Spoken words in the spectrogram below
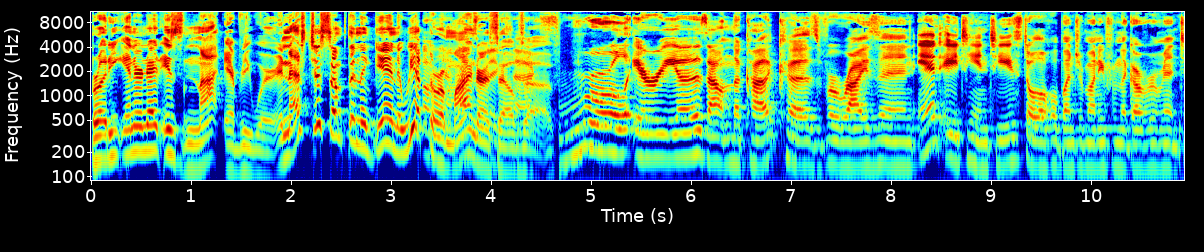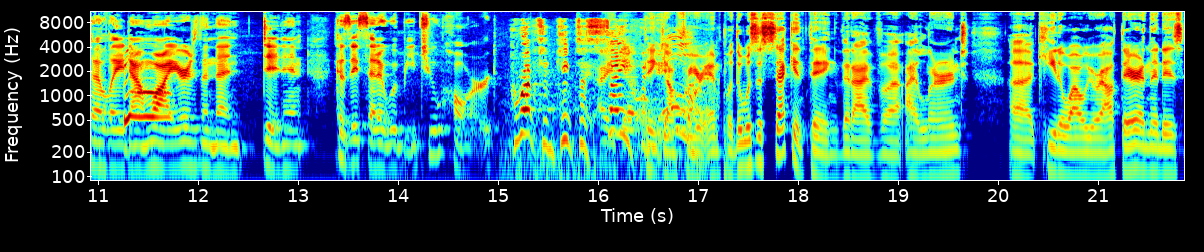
bro. The internet is not everywhere, and that's just something again that we have oh, to Oh, yeah, remind ourselves of. Rural areas out in the cut because Verizon and AT and T stole a whole bunch of money from the government to lay down wires and then didn't because they said it would be too hard. Corruption keeps us safe. Thank y'all for your input. There was a second thing that I've uh, I learned, uh, Keita, while we were out there, and that is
